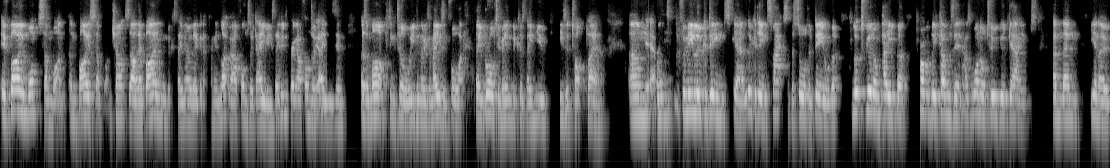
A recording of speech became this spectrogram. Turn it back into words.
If Bayern wants someone and buy someone, chances are they're buying them because they know they're going to come in. Like with Alphonso Davies, they didn't bring Alphonso yeah. Davies in as a marketing tool, even though he's amazing for that. They brought him in because they knew he's a top player. Um, yeah. And for me, Luca Dean's, yeah, Luca Digne smacks of the sort of deal that looks good on paper, probably comes in, has one or two good games, and then you know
